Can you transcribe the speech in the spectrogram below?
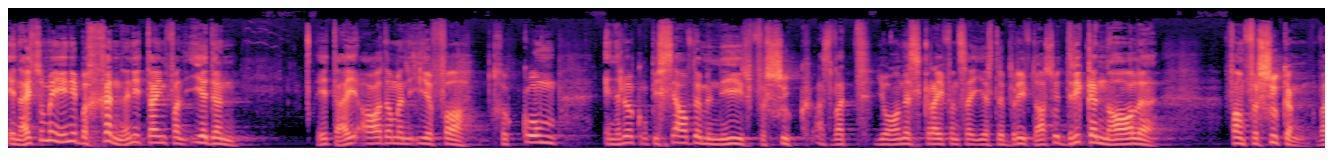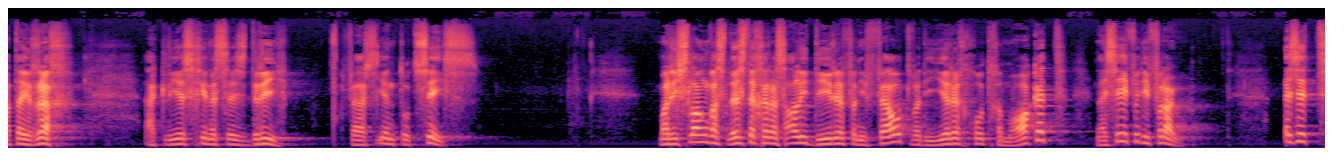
En hy het sommer hier in die begin in die tuin van Eden het hy Adam en Eva gekom en hulle ook op dieselfde manier versoek as wat Johannes skryf in sy eerste brief. Daar's so drie kanale van versoeking wat hy rig. Ek lees Genesis 3 vers 1 tot 6. Maar die slang was listiger as al die diere van die veld wat die Here God gemaak het. En hy sê vir die vrou: "Is dit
